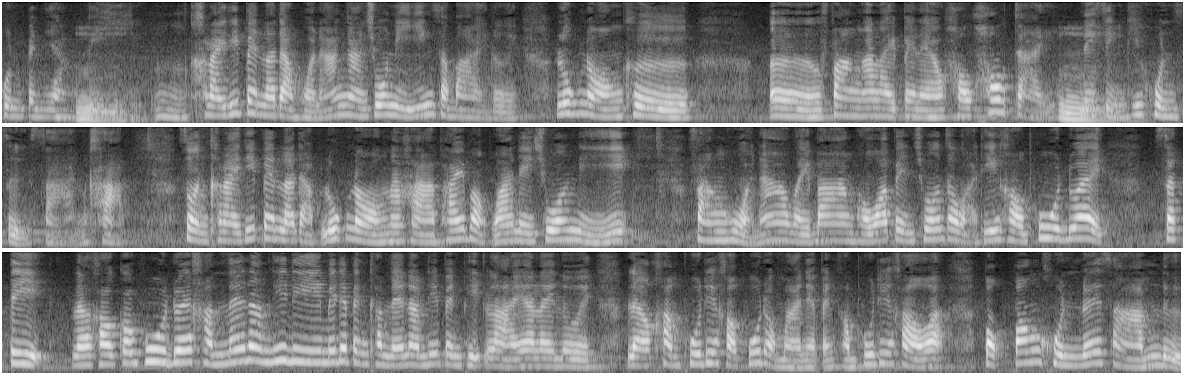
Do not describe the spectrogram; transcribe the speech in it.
คุณเป็นอย่างดีอืมใครที่เป็นระดับหัวหน้างานช่วงนี้ยิ่งสบายเลย ลูกน้องคือเออฟังอะไรไปแล้วเขาเข้าใจอืมในสิ่งที่คุณสื่อสารค่ะ ส่วนใครที่เป็นระดับลูกน้องนะคะไพ่บอกว่าในช่วงนี้ ฟังหัวหน้าไว้บ้าง เพราะว่าเป็นช่วงจังหวะที่เขาพูดด้วยสติแล้วเขาก็พูดด้วยคำแนะนำที่ดีไม่ได้เป็นคำแนะนำที่เป็นพิษร้ายอะไรเลย แล้วคำพูดที่เขาพูดออกมาเนี่ยเป็นคำพูดที่เขาอะปกป้องคุณด้วยซ้ำหรือ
